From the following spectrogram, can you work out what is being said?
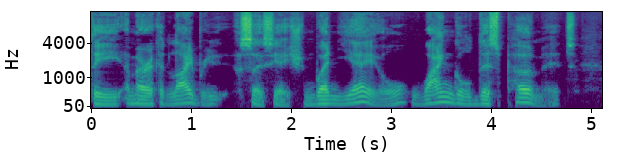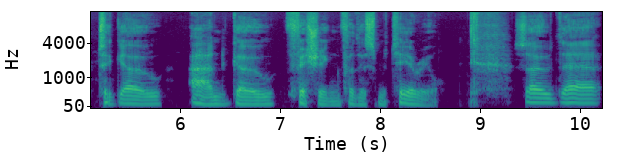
the American Library Association when Yale wangled this permit to go and go fishing for this material. So their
